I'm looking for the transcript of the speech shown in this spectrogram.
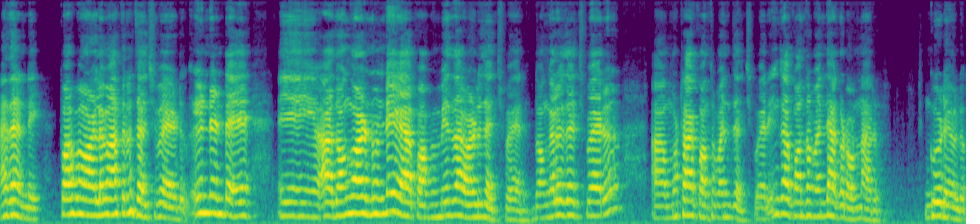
అదండి. పాపం వాళ్ళు మాత్రం చచ్చిపోయాడు. ఏంటంటే ఆ దొంగవాడి నుండి ఆ పాపం మీద వాళ్ళు చచ్చిపోయారు. దొంగలు చచ్చిపోయారు ఆ ముఠా కొంతమంది చచ్చిపోయారు. ఇంకా కొంతమంది అక్కడ ఉన్నారు గూడెంలో.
